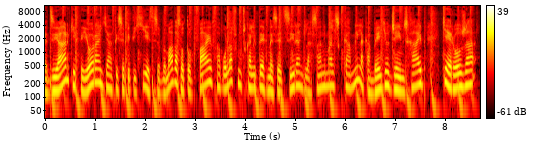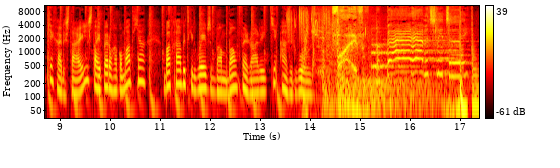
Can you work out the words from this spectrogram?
Music.gr και ήρθε η ώρα για τις επιτυχίες της εβδομάδας στο Top 5. Θα απολαύσουμε τους καλλιτέχνες Ed Sheeran, Glass Animals, Camila Cabello, James Hype και Rosa και Harry Styles. Τα υπέροχα κομμάτια Bad Habits, Kid Waves, Bam Bam, Ferrari και As It Was. 5.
